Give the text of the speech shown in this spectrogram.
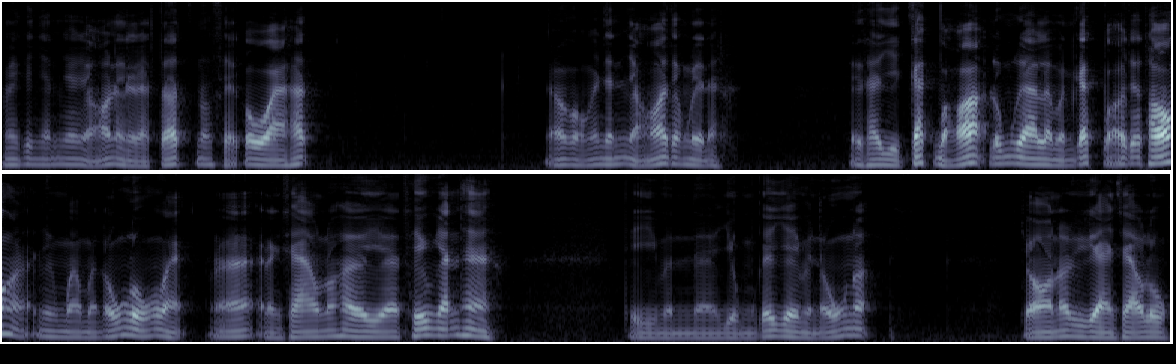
Mấy cái nhánh nhỏ nhỏ này là tết nó sẽ có qua hết. Đó còn cái nhánh nhỏ trong đây nè thì thay vì cắt bỏ đúng ra là mình cắt bỏ cho thoáng nhưng mà mình uống luôn các bạn. Đó, đằng sau nó hơi à, thiếu nhánh ha. Thì mình à, dùng cái dây mình uống nó cho nó đi ra sao luôn.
